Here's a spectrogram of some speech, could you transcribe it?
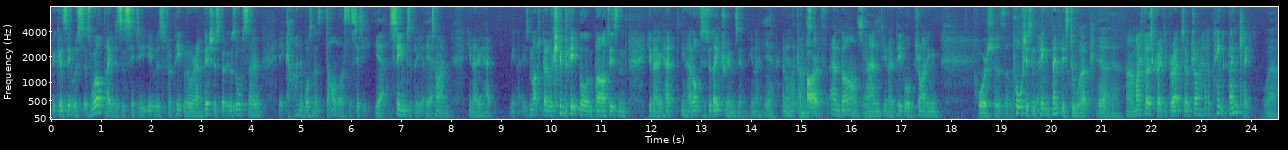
because it was as well paid as the city. It was for people who were ambitious, but it was also it kind of wasn't as dull as the city Yeah, seemed to be at Yeah. the time. You know, you had you know, it's much better looking people and parties, and you know, you had you had offices with atriums in, you know, yeah, and all yeah. that kind and of bars, stuff, and bars, Yeah. and you know, people driving Porsches, and Porsches and Yeah. pink Bentleys to work. yeah, yeah. Uh, my first creative director had a pink Bentley, Wow.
